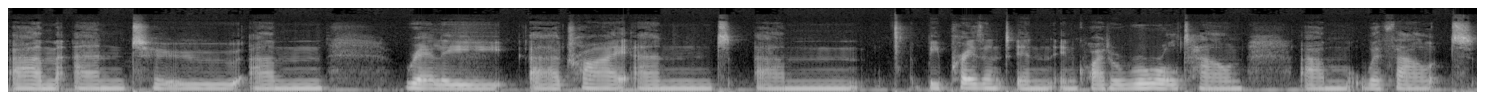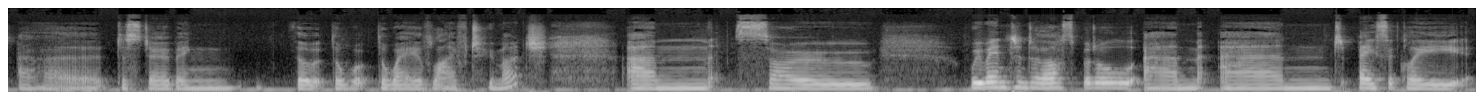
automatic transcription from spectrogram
um, and to um, really uh, try and be present in, in quite a rural town um, without uh, disturbing the, the, the way of life too much. Um, so we went into the hospital um, and basically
